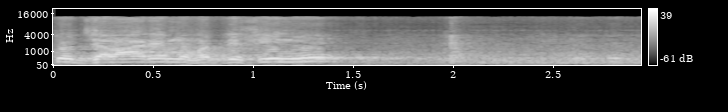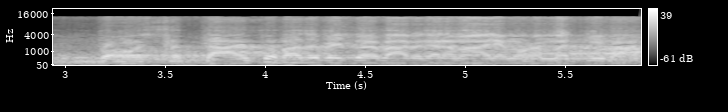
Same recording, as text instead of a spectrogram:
तो जवारे मुहदसिन में पहुँच सकता है। तो फादर पेशवर बाब मोहम्मद की बात।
